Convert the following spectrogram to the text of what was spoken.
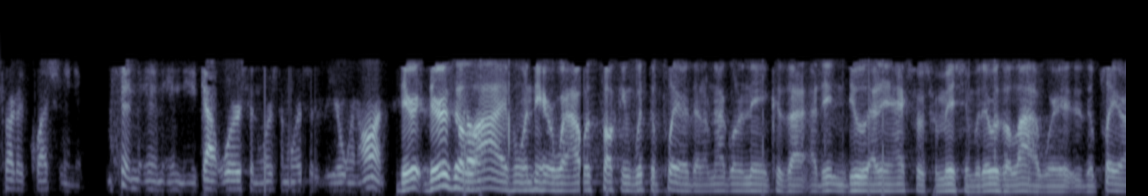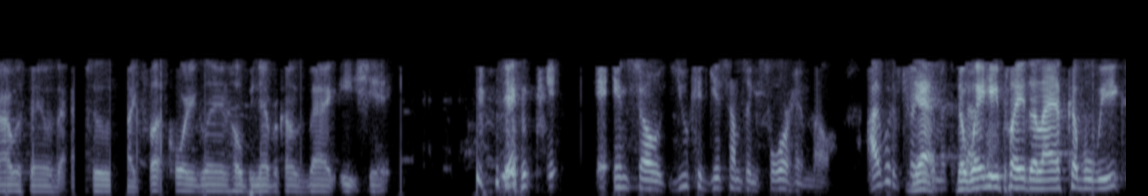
started questioning him, and, and and it got worse and worse and worse as the year went on. There, there's a So- live one there where I was talking with the player that I'm not going to name because I, I didn't do I didn't ask for his permission, but there was a live where the player I was saying was absolutely like fuck Cordy Glenn, hope he never comes back, eat shit. It- and so you could get something for him though. I would have traded yes, him at the way he played the last couple weeks,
